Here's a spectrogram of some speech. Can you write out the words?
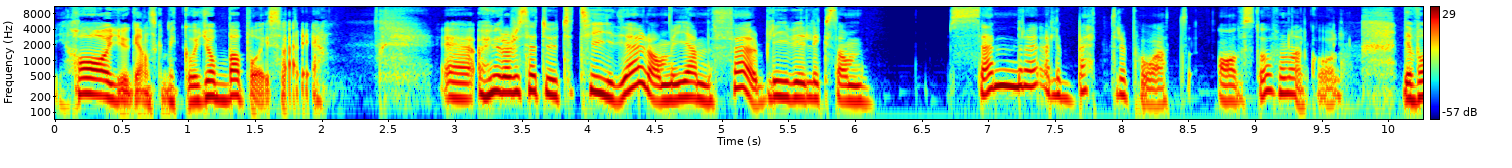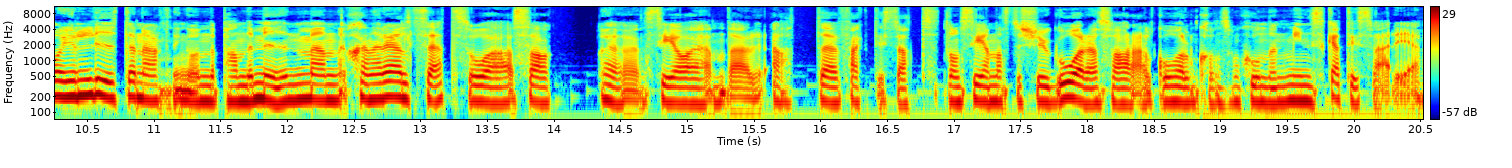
vi har ju ganska mycket att jobba på i Sverige. Eh, hur har det sett ut tidigare då, om vi jämför? Blir vi liksom sämre eller bättre på att avstå från alkohol? Det var ju en liten ökning under pandemin men generellt sett så sa eh, CAN där att eh, faktiskt att de senaste 20 åren så har alkoholkonsumtionen minskat i Sverige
